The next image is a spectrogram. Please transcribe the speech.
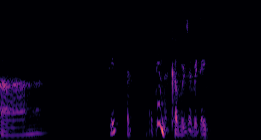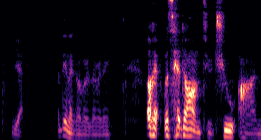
Uh, I think that, I think that covers everything. Yeah, I think that covers everything. Okay, let's head on to chew on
